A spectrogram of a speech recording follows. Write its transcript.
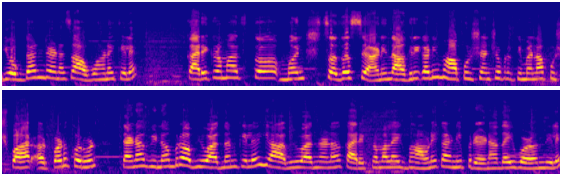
योगदान देण्याचं आवाहन केले. कार्यक्रमात मंच सदस्य आणि नागरिकांनी महापुरुषांच्या प्रतिमांना पुष्पहार अर्पण करून त्यांना विनम्र अभिवादन केलं. या अभिवादनानं कार्यक्रमाला एक भावनिक आणि प्रेरणादायी वळण दिले.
